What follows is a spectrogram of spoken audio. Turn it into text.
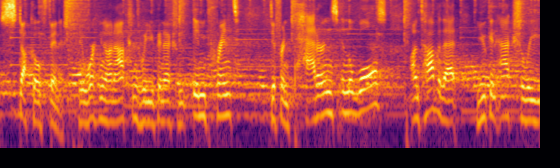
stucco finish. They're working on options where you can actually imprint different patterns in the walls. On top of that, you can actually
